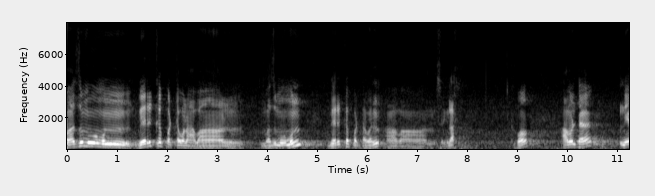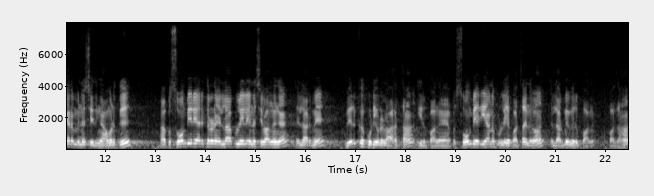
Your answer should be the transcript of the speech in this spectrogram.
மதுமூமுன் வெறுக்கப்பட்டவனாவான். மதுமூமுன் வெறுக்கப்பட்டவன் ஆவான். சரிங்களா? அப்போது அவன்கிட்ட நேரம் என்ன செய்யுதுங்க அவனுக்கு அப்போ சோம்பேறியாக இருக்கிறவன எல்லா பிள்ளைகளும் என்ன செய்வாங்கங்க? எல்லாருமே வெறுக்கக்கூடியவர்களாகத்தான் இருப்பாங்க. அப்போ சோம்பேறியான பிள்ளைய பார்த்தா என்ன எல்லாருமே வெறுப்பாங்க. அப்போ அதான்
